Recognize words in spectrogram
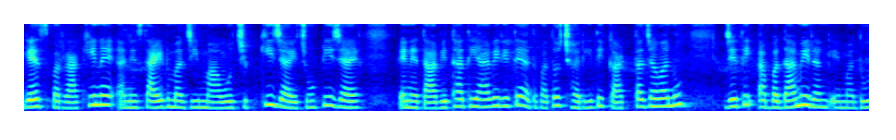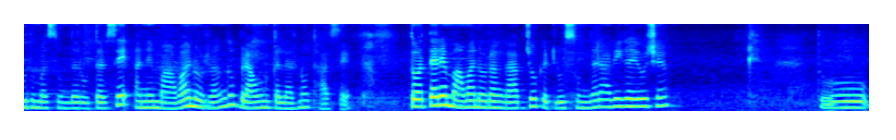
ગેસ પર રાખીને અને સાઈડમાં જે માવો ચીપકી જાય, ચૂંટી જાય, એને તાવીથાથી આવી રીતે અથવા તો છરીથી કાઢતા જવાનું, જેથી આ બદામી રંગ એમાં દૂધમાં સુંદર ઉતરશે અને માવાનો રંગ બ્રાઉન કલરનો થશે. તો અત્યારે માવાનો રંગ આપજો કેટલું સુંદર આવી ગયો છે. તો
